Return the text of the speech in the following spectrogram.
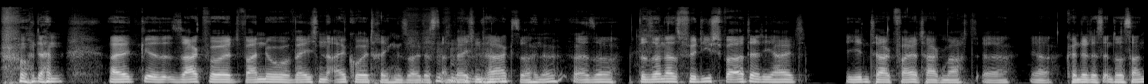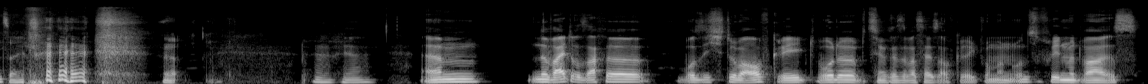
Wo dann halt gesagt wird, wann du welchen Alkohol trinken solltest, an welchem Tag, so, ne? Also besonders für die Sparte, die halt jeden Tag Feiertag macht, äh, ja, könnte das interessant sein. ja. Ach ja. Ähm, eine weitere Sache, wo sich drüber aufgeregt wurde, beziehungsweise was heißt aufgeregt, wo man unzufrieden mit war, ist,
